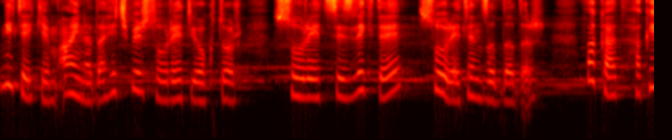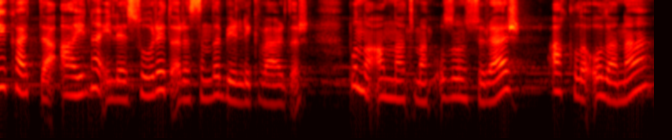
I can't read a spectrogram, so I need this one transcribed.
Nitekim aynada hiçbir suret yoktur. Suretsizlik de suretin zıddıdır. Fakat hakikatte ayna ile suret arasında birlik vardır. Bunu anlatmak uzun sürer, akla olana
